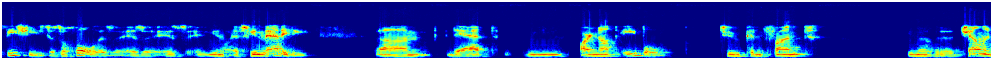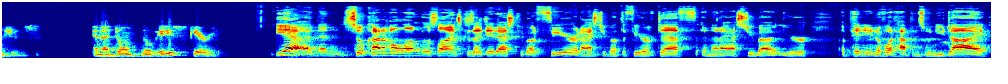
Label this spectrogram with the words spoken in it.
species, as a whole, as a, as a, as you know, as humanity, um, that we are not able to confront, you know, the challenges. And I don't know. It is scary. Yeah, and then so kind of along those lines, because I did ask you about fear, and I asked you about the fear of death, and then I asked you about your opinion of what happens when you die.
